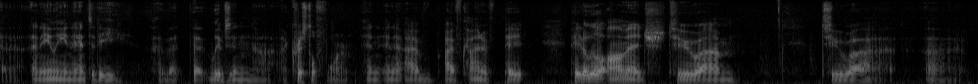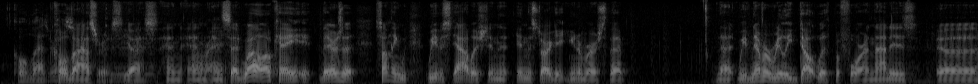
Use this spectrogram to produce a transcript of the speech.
uh, an alien entity that that lives in uh, a crystal form, and and I've I've kind of paid paid a little homage to um, to uh, uh, Cold Lazarus. Cold Lazarus, yes, and and, All right. and said, well, okay, it, there's a something we've established in the in the Stargate universe that that we've never really dealt with before, and that is, uh,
